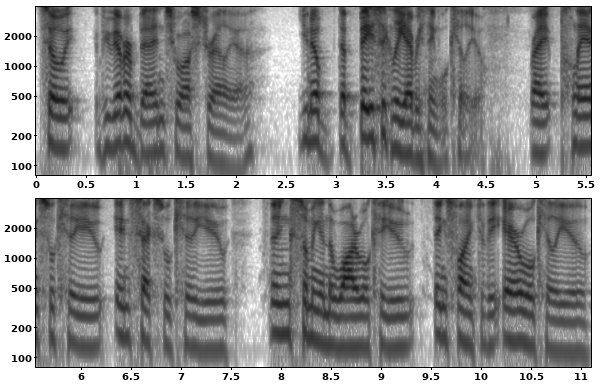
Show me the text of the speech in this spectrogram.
So if you've ever been to Australia, you know that basically everything will kill you, right? Plants will kill you, insects will kill you, things swimming in the water will kill you, things flying through the air will kill you.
